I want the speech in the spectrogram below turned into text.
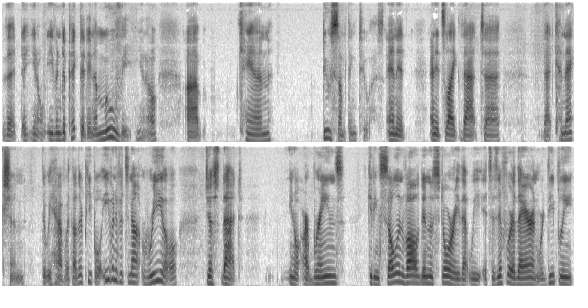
that, uh, you know, even depicted in a movie, you know, uh, can do something to us, and it and it's like that uh, that connection that we have with other people, even if it's not real, just that you know our brains getting so involved in the story that we it's as if we're there and we're deeply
